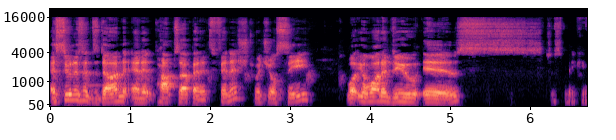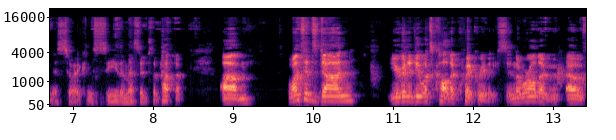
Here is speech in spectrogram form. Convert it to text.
As soon as it's done and it pops up and it's finished, which you'll see, what you'll want to do is just making this so I can see the message that popped up. Um, once it's done, you're going to do what's called a quick release. In the world of, of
